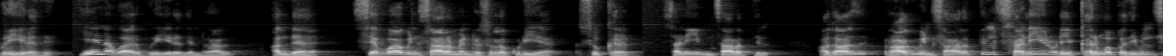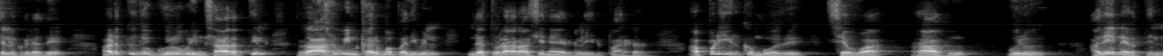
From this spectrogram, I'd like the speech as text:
புரிகிறது. ஏன் அவ்வாறு புரிகிறது என்றால் அந்த செவ்வாவின் சாரம் என்று சொல்லக்கூடிய சுக்கரன் சனியின் சாரத்தில் அதாவது ராகுவின் சாரத்தில் சனியினுடைய கர்ம பதிவில் செல்கிறது. அடுத்தது குருவின் சாரத்தில் ராகுவின் கர்ம பதிவில் இந்த துளாராசி நேயர்கள் இருப்பார்கள். அப்படி இருக்கும்போது செவ்வா ராகு குரு அதே நேரத்தில்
